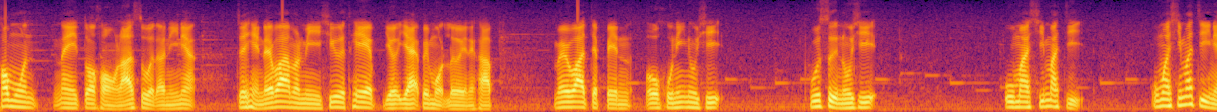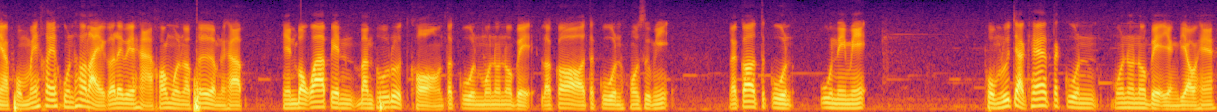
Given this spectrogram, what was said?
ข้อมูลในตัวของล่าสูตรอันนี้เนี่ย จะเห็นได้ว่ามันมีชื่อเทพเยอะแยะไปหมดเลยนะครับ ไม่ว่าจะเป็นโอคุนินูชิฟุสึนูชิอุมาชิมาจิอุมาชิมาจิเนี่ยผมไม่ค่อยคุ้นเท่าไหร่ก็เลยไปหาข้อมูลมาเพิ่มนะครับ เห็นบอกว่าเป็นบรรพบุรุษของตระกูลโมโนโนเบะแล้วก็ตระกูลโฮซุมิ แล้วก็ตระกูลอูเนเมะผมรู้จักแค่ตระกูลโมโนโนเบะอย่างเดียวฮะ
